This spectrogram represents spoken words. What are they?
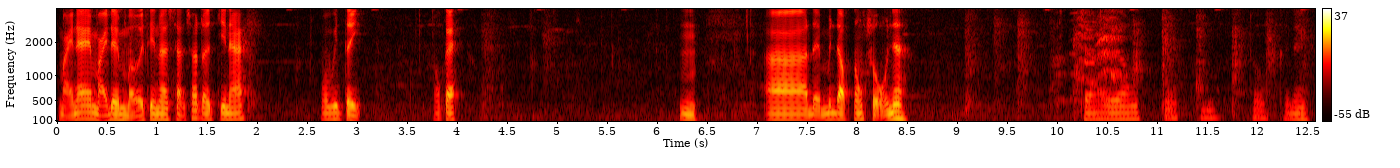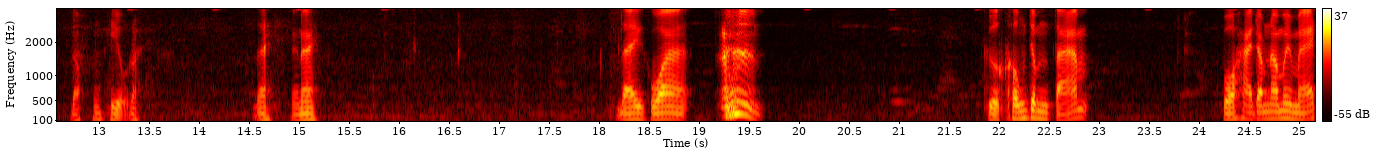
máy này máy đời mới thì nó sản xuất ở China. Một viên tịnh. Ok. Ừ. à, để mình đọc thông số nha. Trời ông cái này đọc không hiểu rồi. Đây cái này. Đây qua cược 0.8 vô 250m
